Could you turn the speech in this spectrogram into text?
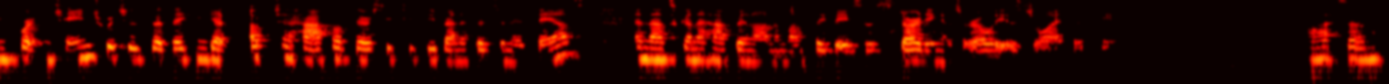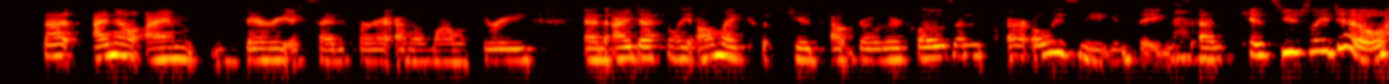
important change, which is that they can get up to half of their CTC benefits in advance. And that's going to happen on a monthly basis starting as early as July 15th. Awesome. That I know I'm very excited for it. I'm a mom of three, and I definitely, all my kids outgrow their clothes and are always needing things, as kids usually do.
